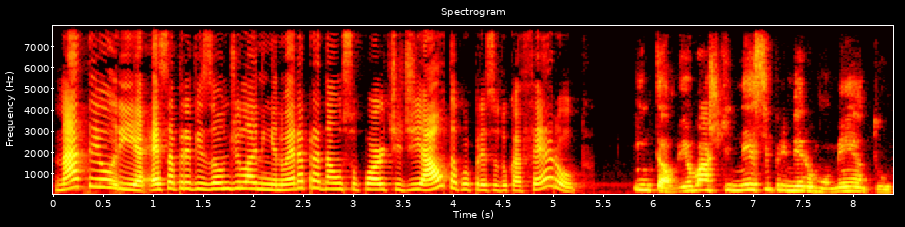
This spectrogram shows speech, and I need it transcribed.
Na teoria, essa previsão de laninha não era para dar um suporte de alta para o preço do café, Haroldo? Então, eu acho que nesse primeiro momento,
